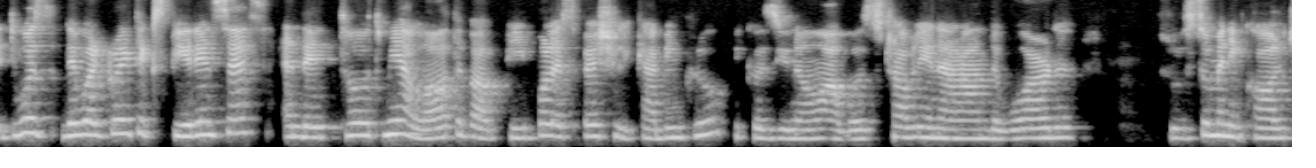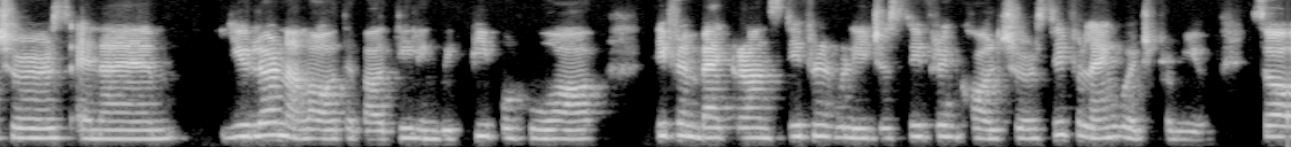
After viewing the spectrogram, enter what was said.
it was they were great experiences and they taught me a lot about people especially cabin crew because you know i was traveling around the world through so many cultures and um, you learn a lot about dealing with people who are different backgrounds, different religions, different cultures, different language from you. So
